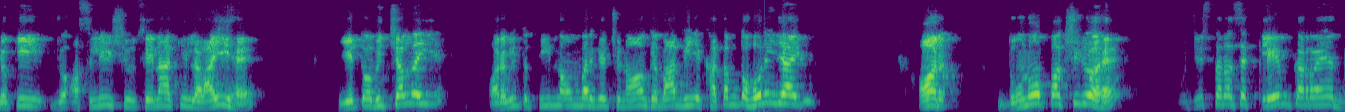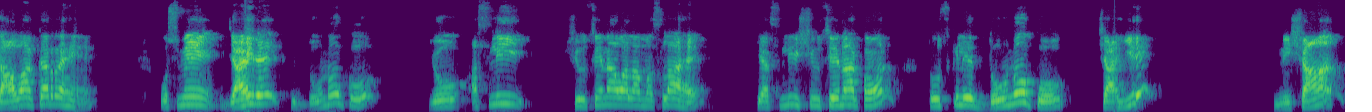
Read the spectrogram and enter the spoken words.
क्योंकि जो असली शिवसेना की लड़ाई है, ये तो अभी चल रही है और अभी तो तीन नवंबर के चुनाव के बाद भी ये खत्म तो हो नहीं जाएगी। और दोनों पक्ष जो है जिस तरह से क्लेम कर रहे हैं, दावा कर रहे हैं, उसमें ज़ाहिर है कि दोनों को जो असली शिवसेना वाला मसला है कि असली शिवसेना कौन तो उसके लिए दोनों को चाहिए निशान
